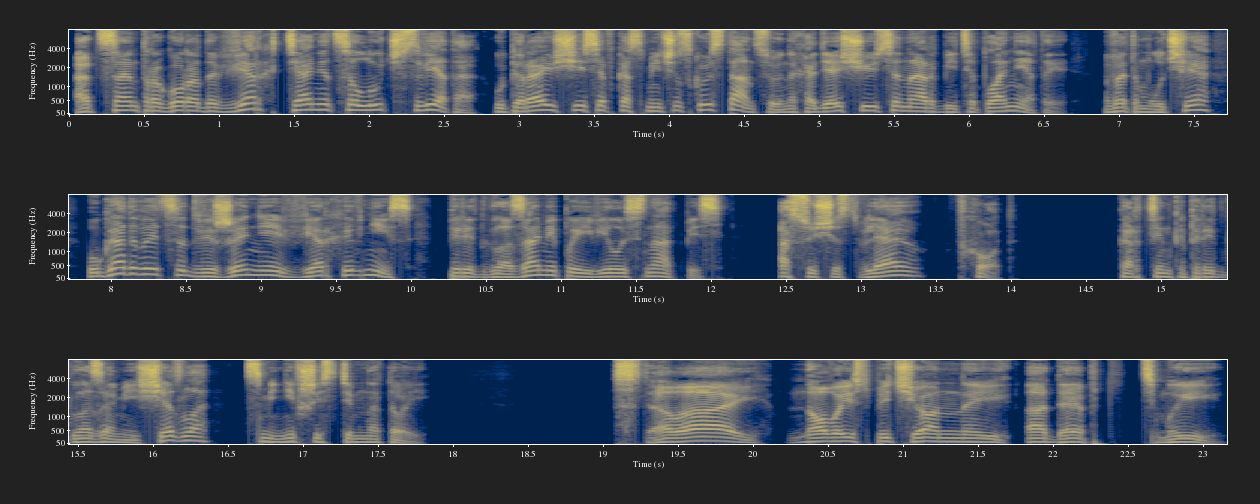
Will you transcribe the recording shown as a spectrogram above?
От центра города вверх тянется луч света, упирающийся в космическую станцию, находящуюся на орбите планеты. В этом луче угадывается движение вверх и вниз. Перед глазами появилась надпись «Осуществляю вход». Картинка перед глазами исчезла, сменившись темнотой. «Вставай, новоиспеченный адепт тьмы!»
